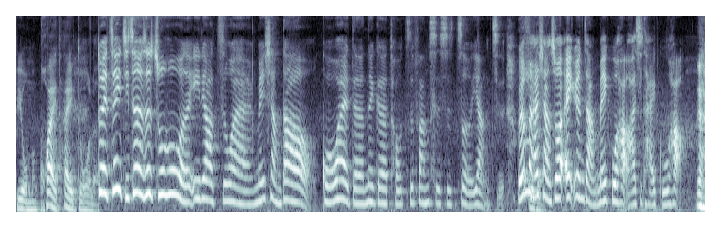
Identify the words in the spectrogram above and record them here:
比我们快太多了。对这一集真的是出乎我的意料之外，没想到国外的那个投资方式是这样子。我原本还想说，哎、院长，美股好还是台股好？对，因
